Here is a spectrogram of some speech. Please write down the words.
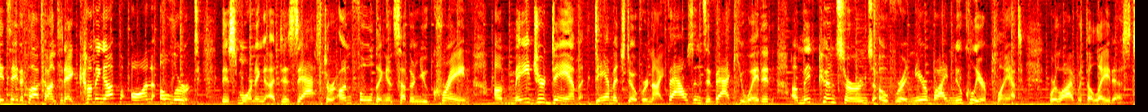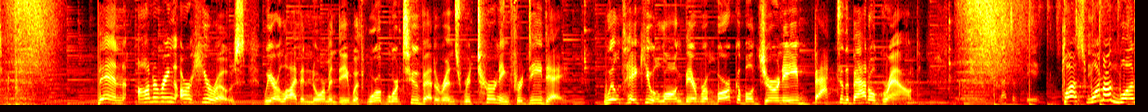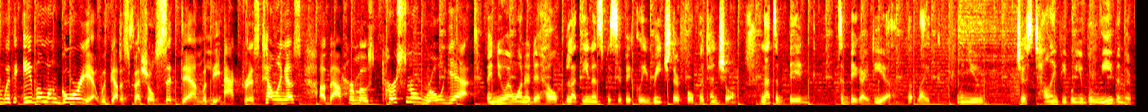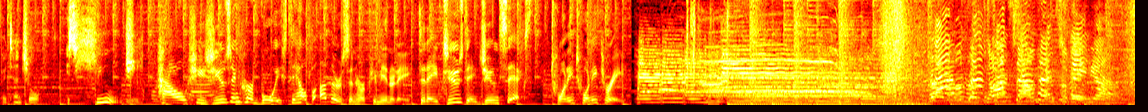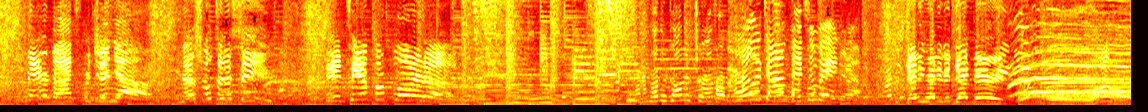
It's 8 o'clock on today. Coming up on alert. This morning, a disaster unfolding in southern Ukraine. A major dam damaged overnight. Thousands evacuated amid concerns over a nearby nuclear plant. We're live with the latest. Then, honoring our heroes. We are live in Normandy with World War II veterans returning for D Day. We'll take you along their remarkable journey back to the battleground. Plus, one on one with Eva Longoria. We've got a special sit down with the actress telling us about her most personal role yet. I knew I wanted to help Latinas specifically reach their full potential. And that's a big, it's a big idea. But like when you just telling people you believe in their potential is huge. How she's using her voice to help others in her community. Today, Tuesday, June 6th, 2023. Nashville, Tennessee, and Tampa, Florida. On another Donald Trump from Hellertown, Pennsylvania. Getting ready to get married. Oh, wow.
